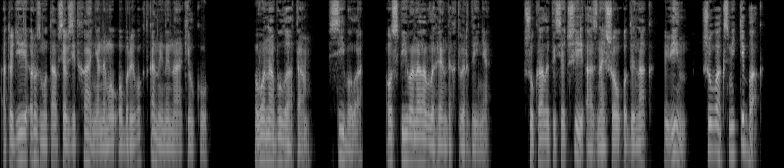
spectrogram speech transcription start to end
а тоді розмотався в зітхання, немов обривок тканини на кілку. Вона була там, сібола, оспівана в легендах твердиня. Шукали тисячі, а знайшов одинак він, чувак сміттєбак.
